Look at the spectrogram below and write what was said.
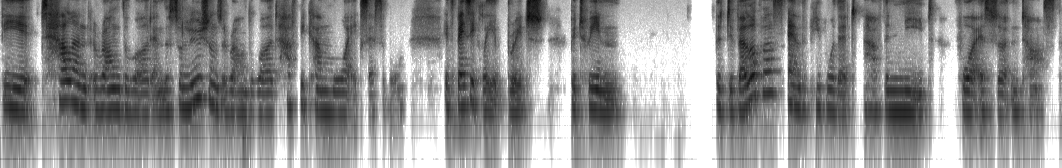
the talent around the world and the solutions around the world have become more accessible. It's basically a bridge between the developers and the people that have the need for a certain task.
